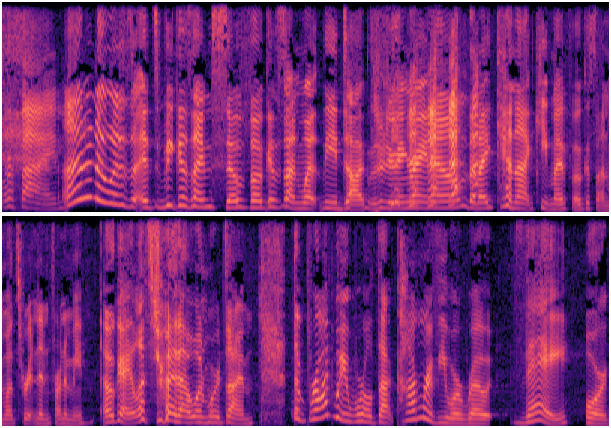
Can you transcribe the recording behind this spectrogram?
We're fine. I don't know what is. It's because I'm so focused on what the dogs are doing right now that I cannot keep my focus on what's written in front of me. Okay, let's try that one more time. The BroadwayWorld.com reviewer wrote, "They or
